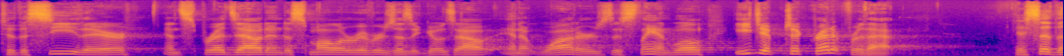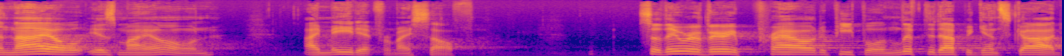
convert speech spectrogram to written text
to the sea there and spreads out into smaller rivers as it goes out and it waters this land. Well, Egypt took credit for that. They said, The Nile is my own. I made it for myself. So they were a very proud people and lifted up against God,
